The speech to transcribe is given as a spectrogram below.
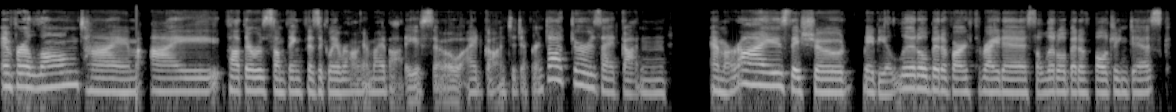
And for a long time, I thought there was something physically wrong in my body. So I'd gone to different doctors, I'd gotten MRIs. They showed maybe a little bit of arthritis, a little bit of bulging disc,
